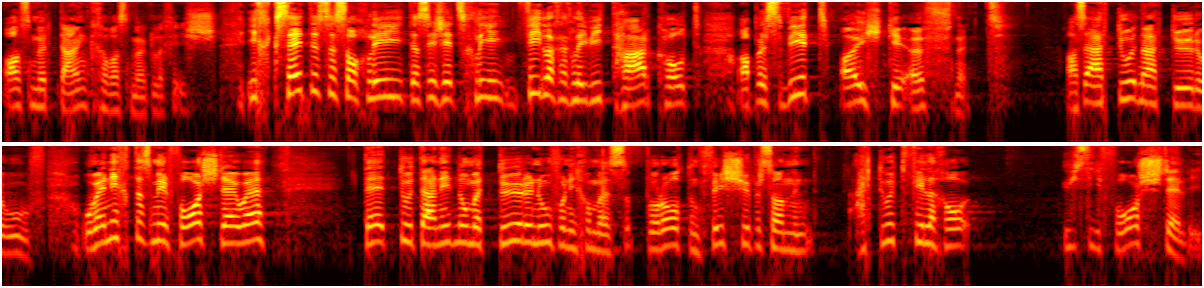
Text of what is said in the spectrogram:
als wir denken, was möglich ist. Ich sehe das so ein bisschen, das ist jetzt vielleicht ein bisschen weit hergeholt, aber es wird euch geöffnet. Also er tut nach Türen auf. Und wenn ich das mir vorstelle, dann tut er nicht nur die Türen auf und ich komme Brot und Fisch über, sondern er tut vielleicht auch unsere Vorstellung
